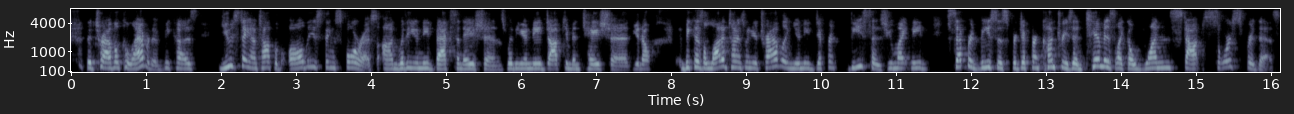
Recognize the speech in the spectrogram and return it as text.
the Travel Collaborative because you stay on top of all these things for us on whether you need vaccinations whether you need documentation you know because a lot of times when you're traveling you need different visas. You might need separate visas for different countries and tim is like a one-stop source for this.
